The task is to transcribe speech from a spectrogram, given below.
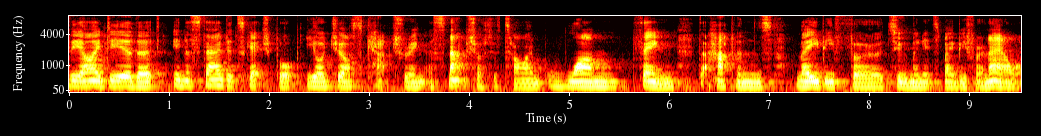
the idea that in a standard sketchbook, you're just capturing a snapshot of time, one thing that happens maybe for two minutes, maybe for an hour.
